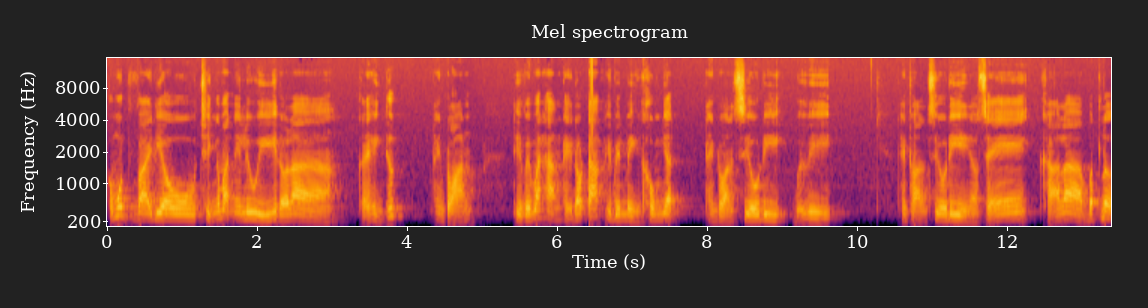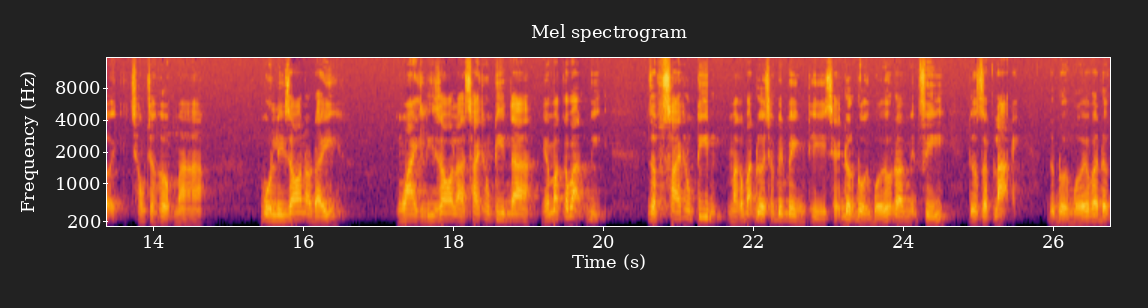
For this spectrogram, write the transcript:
Có một vài điều chính các bạn nên lưu ý, đó là cái hình thức thanh toán. Thì với mặt hàng thẻ đo tác thì bên mình không nhận thanh toán COD bởi vì thanh toán COD thì nó sẽ khá là bất lợi trong trường hợp mà một lý do nào đấy, ngoài cái lý do là sai thông tin ra. Nếu mà các bạn bị dập sai thông tin mà các bạn đưa cho bên mình thì sẽ được đổi mới hoàn toàn miễn phí, được dập lại, được đổi mới và được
